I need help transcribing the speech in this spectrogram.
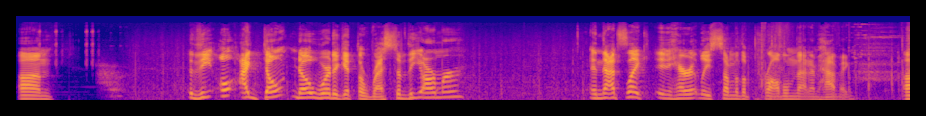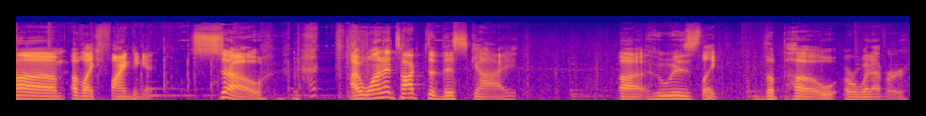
Um, the oh, I don't know where to get the rest of the armor. And that's like inherently some of the problem that I'm having. Um, of like finding it. So I want to talk to this guy. Uh, who is like the Poe or whatever.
